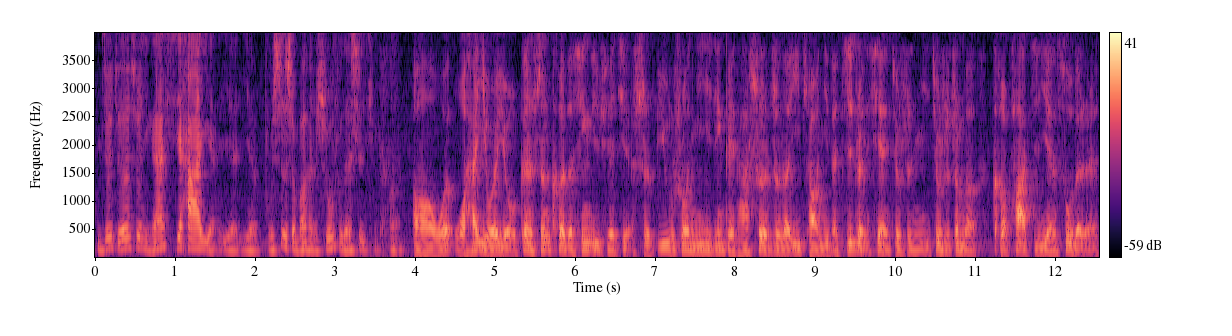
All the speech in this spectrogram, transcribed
你就觉得说你跟他嘻哈也也也不是什么很舒服的事情，嗯，哦，我我还以为有更深刻的心理学解释，比如说你已经给他设置了一条你的基准线，就是你就是这么可怕及严肃的人，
